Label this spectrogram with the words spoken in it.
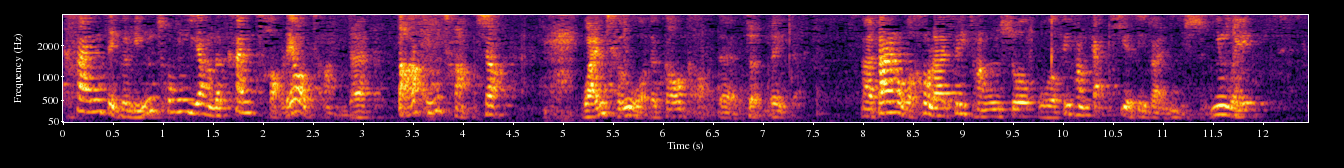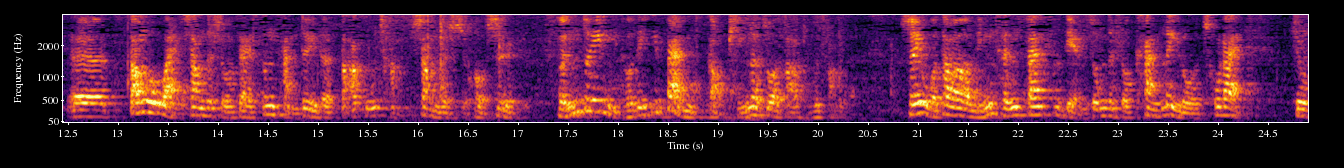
看这个林冲一样的看草料场的打谷场上，完成我的高考的准备的，啊，当然我后来非常说，我非常感谢这段历史，因为，呃，当我晚上的时候在生产队的打谷场上的时候，是坟堆里头的一半搞平了做打谷场的，所以我到凌晨三四点钟的时候看累了，我出来。就是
